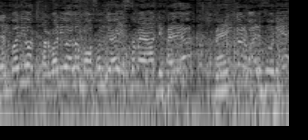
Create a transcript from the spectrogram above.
जनवरी और फरवरी वाला मौसम जो है इस समय यहाँ दिखाया भयंकर बारिश हो रही है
